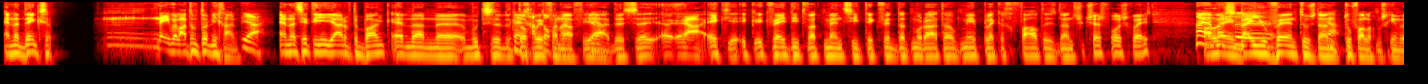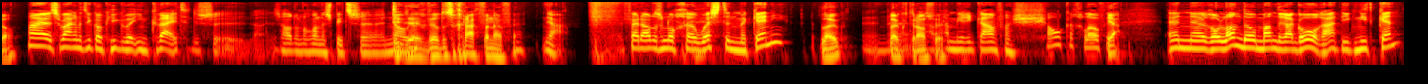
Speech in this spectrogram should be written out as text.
En dan denken ze, "Mm, nee, we laten hem toch niet gaan. ja. En dan zit hij een jaar op de bank en dan eh, moeten ze er toch weer toch vanaf. Ja, Ja. dus eh, ja, ik, ik, ik weet niet wat men ziet. Ik vind dat Morata op meer plekken gefaald is dan succesvol is geweest. Nou ja, Alleen ze- bij Juventus dan ja. toevallig misschien wel. Maar ja, ze waren natuurlijk ook Higuain kwijt. Dus eh, ze hadden nog wel een spits eh, Daar nodig. wilden ze graag vanaf. Hè? Ja. Verder hadden ze nog Weston McKennie. Leuk. Een, Leuke transfer. Amerikaan van Schalke, geloof ik. Ja. En eh, Rolando Mandragora, die ik niet ken,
